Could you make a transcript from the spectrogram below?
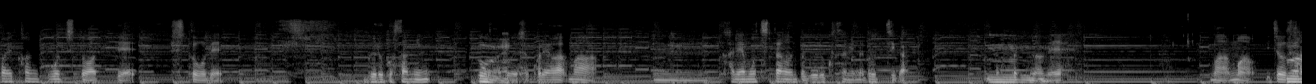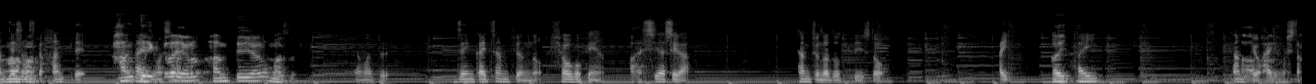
ぱい観光地とあって首都でグルコサミンそうねどうで。しょう？これはまあうん。金持ちタウンとグルコサミンがどっちがうん。勝つので、まあまあ一応判定しますか、判定。判定からやろう。判定やろう、まず。じゃあまず前回チャンピオンの兵庫県芦屋市がチャンピオンだぞっていう人。はい。はい。3票入りました、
